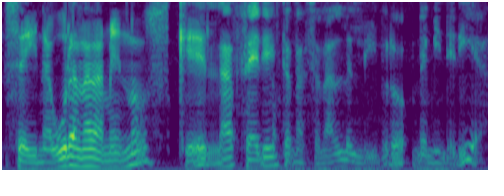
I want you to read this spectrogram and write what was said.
se inaugura nada menos que la Feria Internacional del Libro de Minería.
